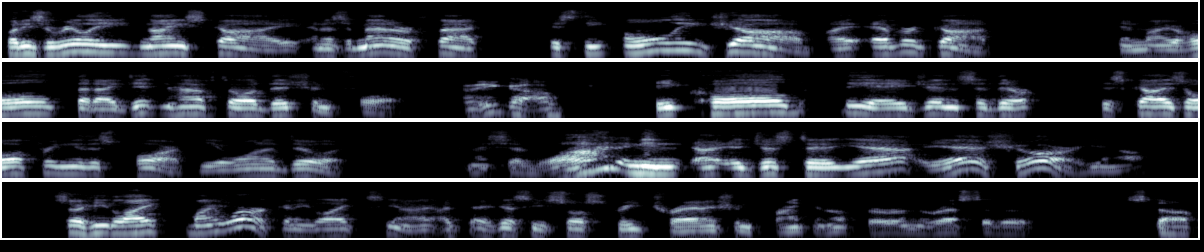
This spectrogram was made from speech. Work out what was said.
but he's a really nice guy. And as a matter of fact, it's the only job I ever got in my whole that I didn't have to audition for. There you go. He called the agent and said, "There, this guy's offering you this part. Do you want to do it?" And I said, "What?" I mean, uh, just to, yeah, yeah, sure, you know. So he liked my work, and he likes, you know, I, I guess he saw Street Trash and Frankenhooker and the rest of the stuff.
